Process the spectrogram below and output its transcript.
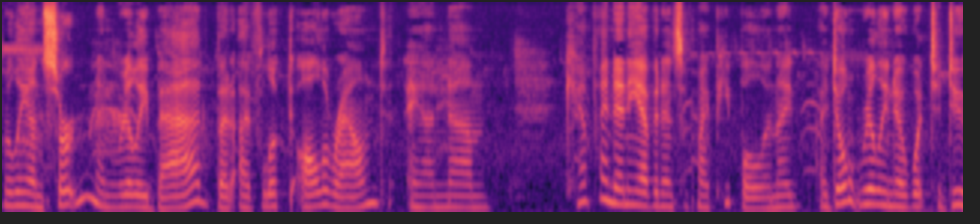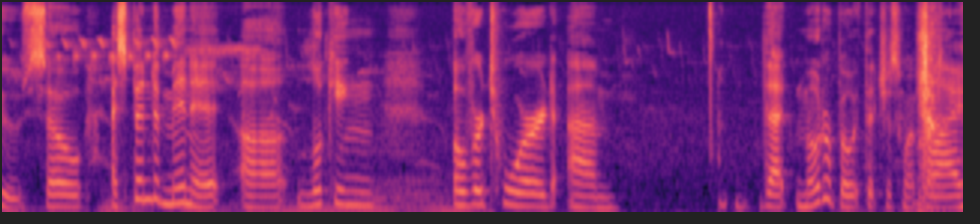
really uncertain and really bad, but I've looked all around and um, can't find any evidence of my people, and I I don't really know what to do. So I spend a minute uh, looking over toward um, that motorboat that just went by.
